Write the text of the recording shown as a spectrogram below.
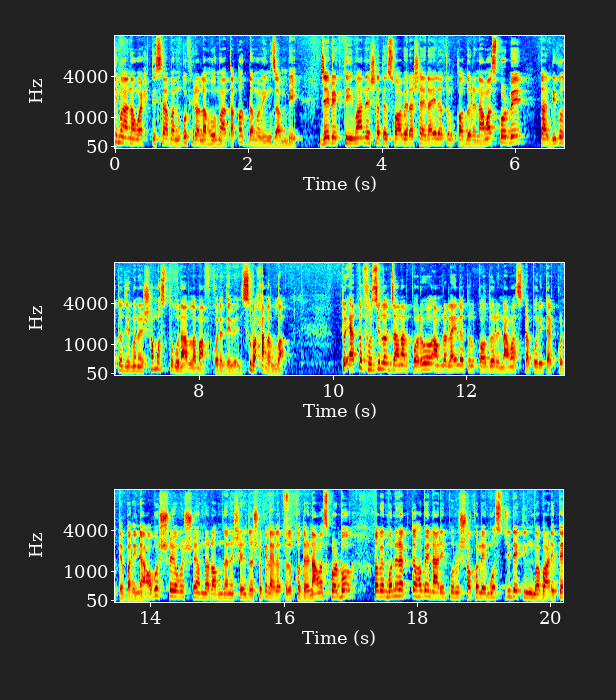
ইমান ও ইহতিসাবান গুফির আল্লাহু মা তাকদ্দামা মিন জাম্বি যে ব্যক্তি ইমানের সাথে সোয়াবের আশায় লাইলাতুল কদরে নামাজ পড়বে, তার বিগত জীবনের সমস্ত গুণ আল্লাহ মাফ করে দেবেন। সুবাহানাল্লাহ। তো এত ফজিলত জানার পরেও আমরা লাইলাতুল কদরে নামাজটা পরিত্যাগ করতে পারি না। অবশ্যই অবশ্যই আমরা রমজানের শেষ দশকে লাইলাতুল কদরে নামাজ পড়ব। তবে মনে রাখতে হবে, নারী পুরুষ সকলে মসজিদে কিংবা বাড়িতে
